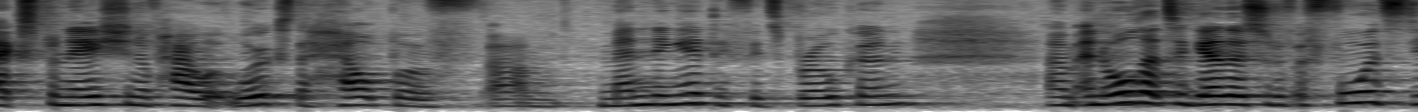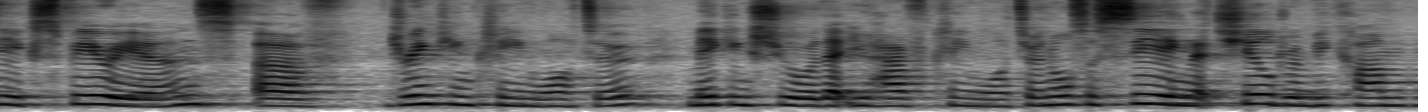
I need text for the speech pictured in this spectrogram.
explanation of how it works, the help of um, mending it if it's broken. Um, and all that together sort of affords the experience of drinking clean water, making sure that you have clean water, and also seeing that children become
